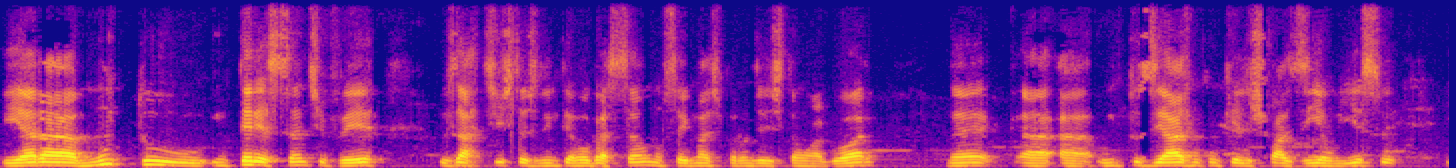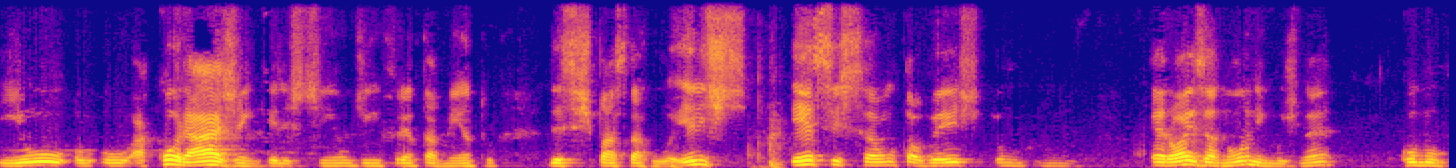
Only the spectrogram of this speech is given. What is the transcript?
E era muito interessante ver os artistas de interrogação, não sei mais por onde eles estão agora, né? a, a, o entusiasmo com que eles faziam isso e o, o, a coragem que eles tinham de enfrentamento desse espaço da rua. Eles, esses são, talvez, um, um, heróis anônimos, né? como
